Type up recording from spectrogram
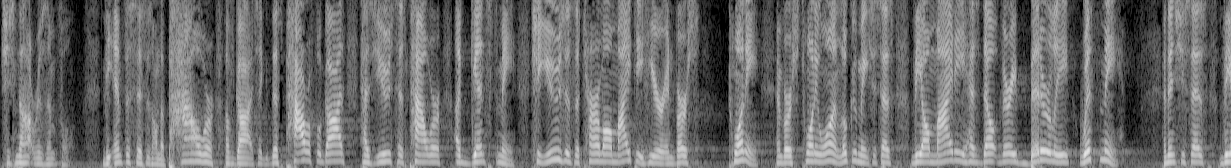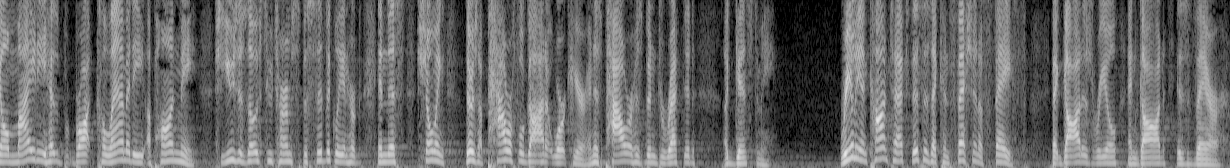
She's not resentful. The emphasis is on the power of God. She's like, this powerful God has used his power against me. She uses the term Almighty here in verse 20 and verse 21. Look at me. She says, The Almighty has dealt very bitterly with me. And then she says, The Almighty has brought calamity upon me. She uses those two terms specifically in her in this showing there's a powerful God at work here, and his power has been directed against me. Really, in context, this is a confession of faith that God is real and God is there.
